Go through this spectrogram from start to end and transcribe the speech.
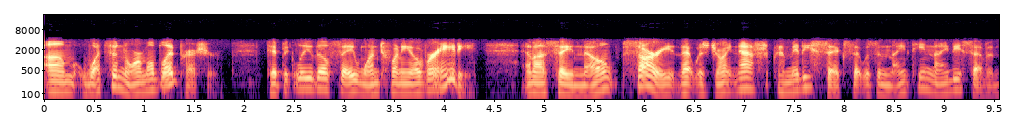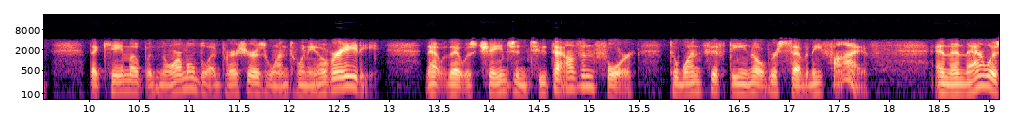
um, what's a normal blood pressure? Typically, they'll say 120 over 80. And I'll say, no, sorry, that was Joint National Committee 6, that was in 1997, that came up with normal blood pressure as 120 over 80. Now, that was changed in 2004 to 115 over 75. And then that was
